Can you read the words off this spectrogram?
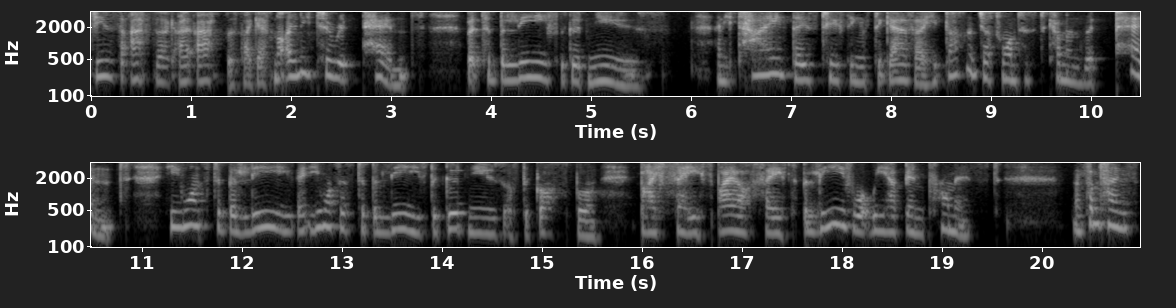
Jesus asks, asks us, I guess, not only to repent, but to believe the good news And he tied those two things together. He doesn't just want us to come and repent. He wants to believe, he wants us to believe the good news of the gospel by faith, by our faith, to believe what we have been promised. And sometimes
